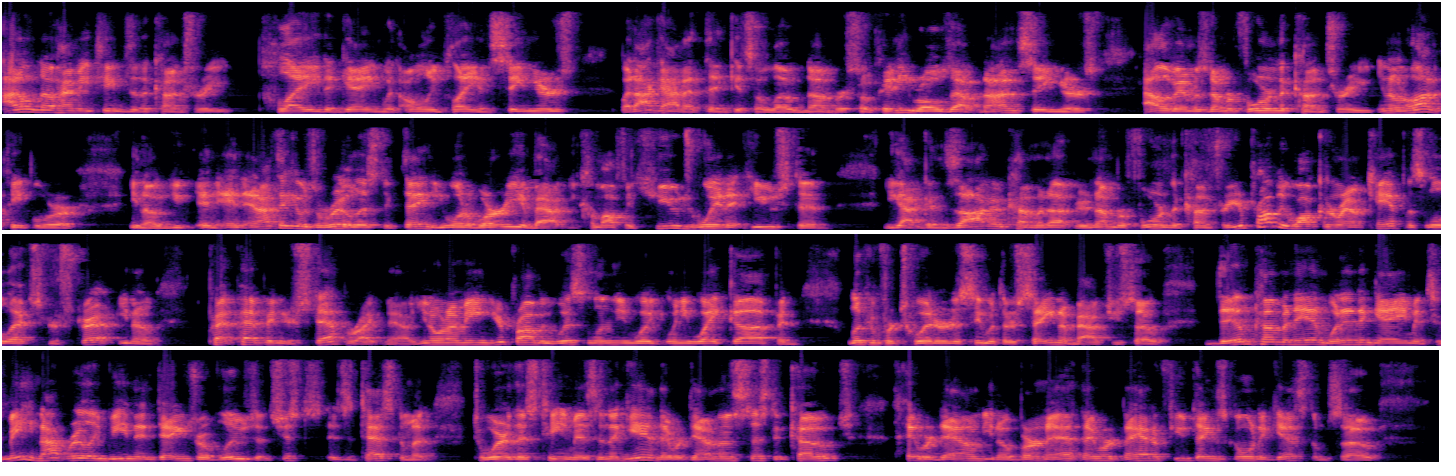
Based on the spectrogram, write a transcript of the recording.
I don't know how many teams in the country played a game with only playing seniors, but I gotta think it's a low number. So Penny rolls out nine seniors. Alabama's number four in the country. You know, a lot of people were, you know, you and, and, and I think it was a realistic thing. You want to worry about. You come off a huge win at Houston you got Gonzaga coming up. You're number four in the country. You're probably walking around campus a little extra strep, you know, pep, in your step right now. You know what I mean? You're probably whistling when you wake up and looking for Twitter to see what they're saying about you. So them coming in, winning the game, and to me, not really being in danger of losing, it's just is a testament to where this team is. And again, they were down an assistant coach. They were down, you know, Burnett. They were they had a few things going against them. So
